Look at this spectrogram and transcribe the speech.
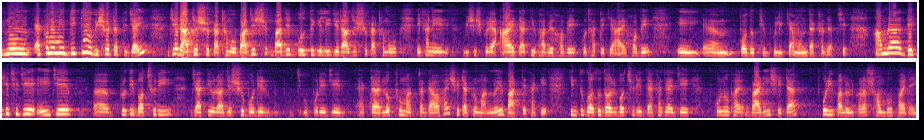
এবং এখন আমি দ্বিতীয় বিষয়টাতে যাই, যে রাজস্ব কাঠামো বাজেট বাজেট বলতে গেলে যে রাজস্ব কাঠামো, এখানে বিশেষ করে আয়টা কীভাবে হবে, কোথা থেকে আয় হবে, এই পদক্ষেপগুলি কেমন দেখা যাচ্ছে। আমরা দেখেছি যে এই যে প্রতি বছরই জাতীয় রাজস্ব বোর্ডের উপরে যে একটা লক্ষ্যমাত্রা দেওয়া হয়, সেটা ক্রমান্বয়ে বাড়তে থাকে। কিন্তু গত দশ বছরে দেখা যায় যে কোনো বাড়ি সেটা পরিপালন করা সম্ভব হয় নাই।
